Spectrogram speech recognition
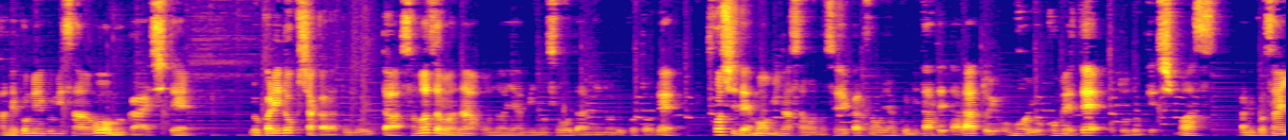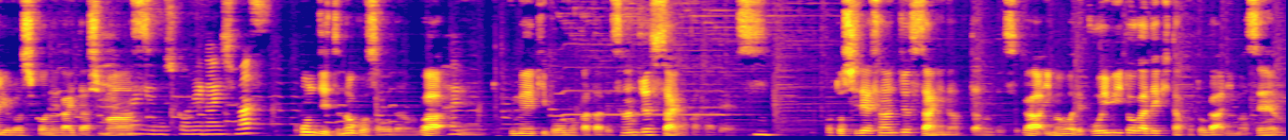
金子めぐみさんをお迎えして、ロカリ読者から届いた様々なお悩みの相談に乗ることで、少しでも皆様の生活のお役に立てたらという思いを込めてお届けします。金子さんよろしくお願いいたしまはい、す。よろしくお願いします。本日のご相談は、はいえー匿名希望の方で30歳の方です。うん今年で30歳になったのですが、今まで恋人ができたことがありません。うん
